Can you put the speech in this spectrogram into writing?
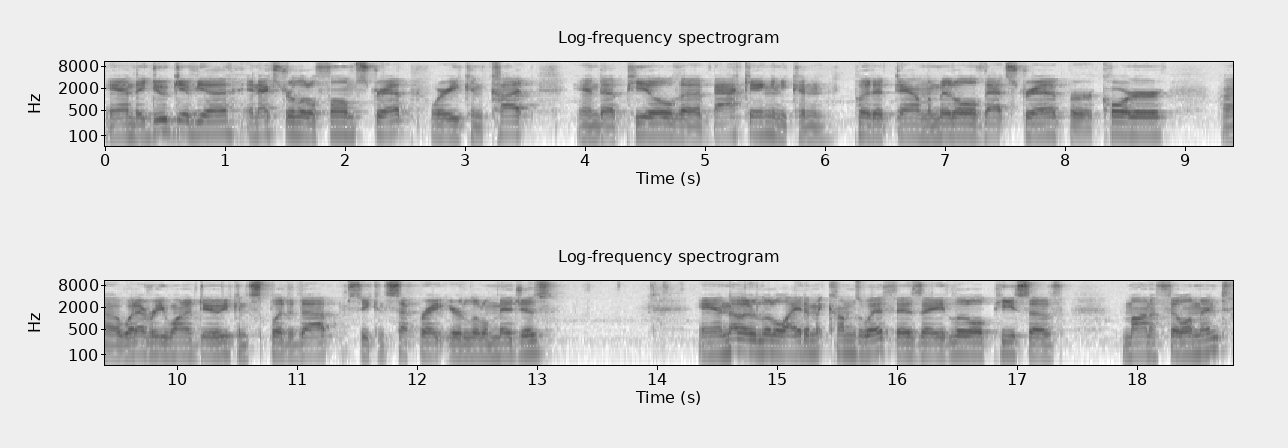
And they do give you an extra little foam strip where you can cut and uh, peel the backing and you can put it down the middle of that strip or a quarter, uh, whatever you want to do. You can split it up so you can separate your little midges. And another little item it comes with is a little piece of monofilament.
